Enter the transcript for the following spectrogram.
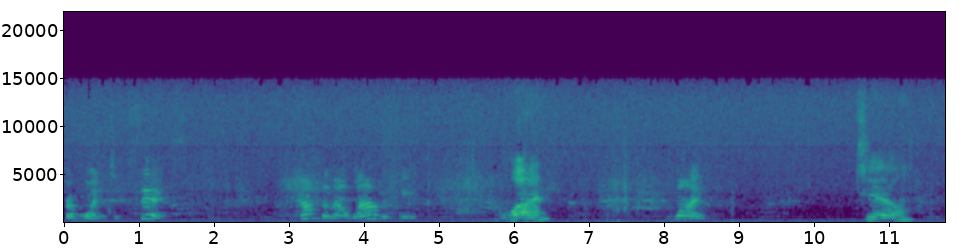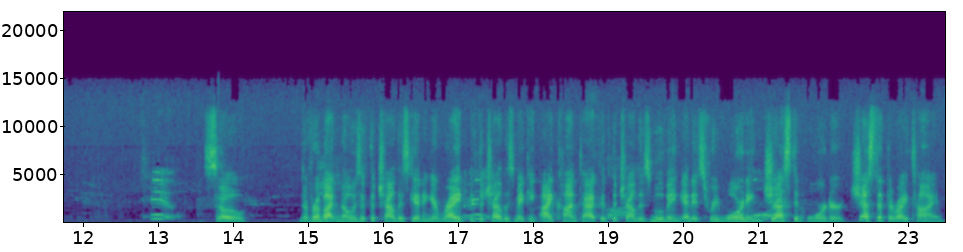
From one to six. Count them out loud with me. One, One, two, two, So the robot knows if the child is getting it right, if the child is making eye contact, if the child is moving, and it's rewarding just in order, just at the right time.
